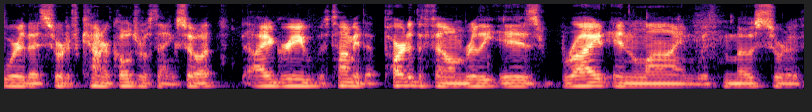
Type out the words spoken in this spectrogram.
where the sort of countercultural thing. So I, I agree with Tommy that part of the film really is right in line with most sort of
